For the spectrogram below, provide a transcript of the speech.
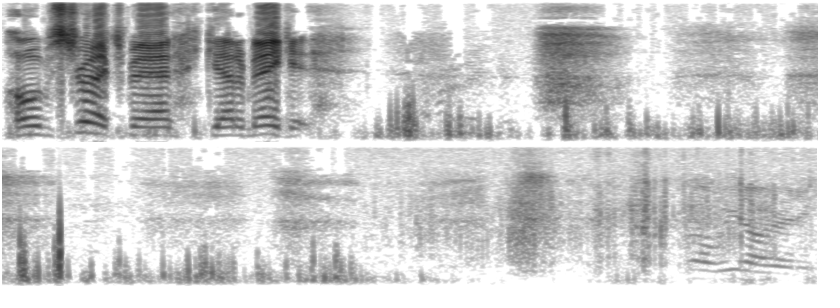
Home stretch, man. Gotta make it. Oh, we already.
